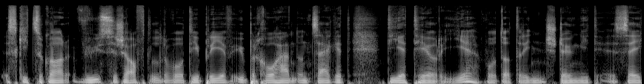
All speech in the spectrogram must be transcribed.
Es gibt sogar Wissenschaftler, die die Briefe bekommen haben und sagen, die Theorien, die da drin stehen, seien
